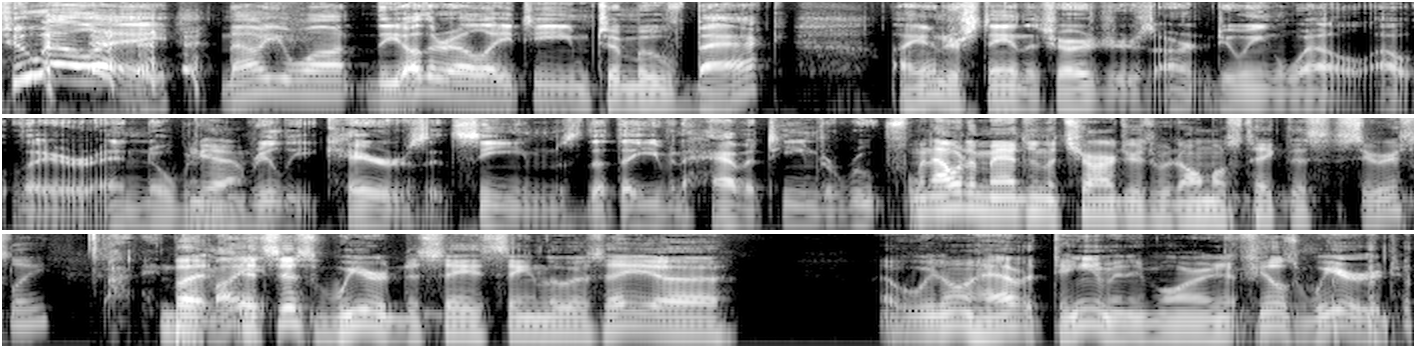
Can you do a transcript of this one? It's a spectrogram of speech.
to LA. Now you want the other LA team to move back. I understand the Chargers aren't doing well out there, and nobody Yeah. really cares. It seems that they even have a team to root for. I mean, I would imagine the Chargers would almost take this seriously, but might. it's just weird to say St. Louis, "Hey, uh, we don't have a team anymore," and it feels weird.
